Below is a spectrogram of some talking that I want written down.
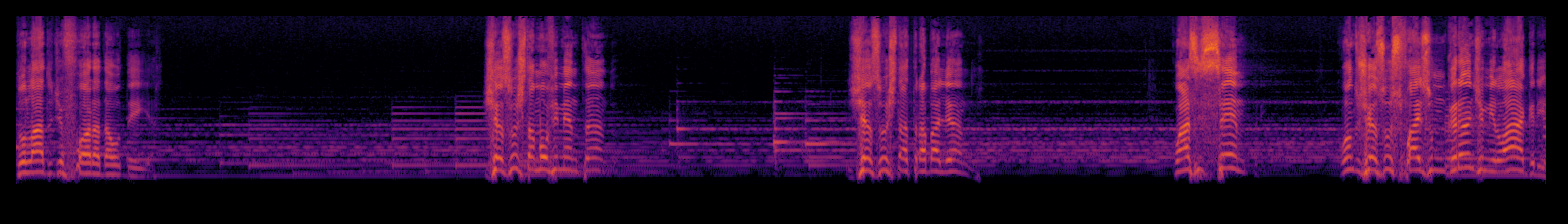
do lado de fora da aldeia. Jesus está movimentando. Jesus está trabalhando. Quase sempre, quando Jesus faz um grande milagre,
